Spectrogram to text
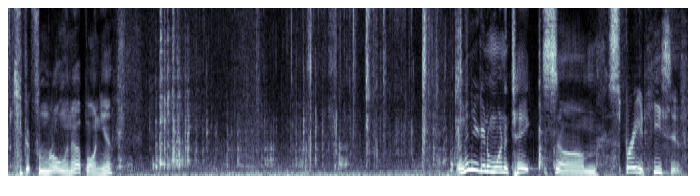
Keep it from rolling up on you. And then you're going to want to take some spray adhesive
